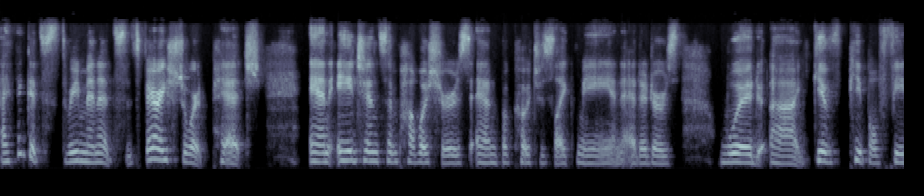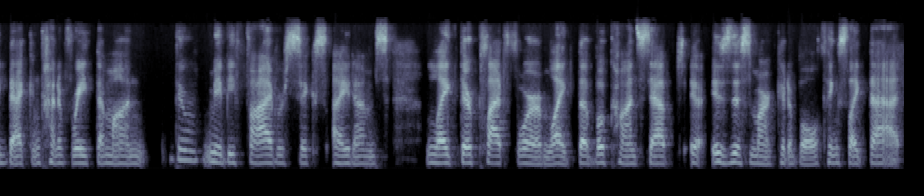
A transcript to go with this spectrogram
I think it's three minutes. It's very short pitch. And agents and publishers and book coaches like me and editors would uh, give people feedback and kind of rate them on there were maybe five or six items like their platform like the book concept is this marketable? things like that.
